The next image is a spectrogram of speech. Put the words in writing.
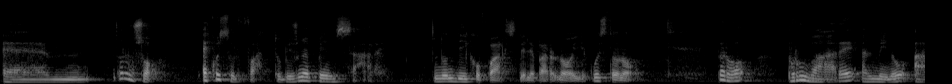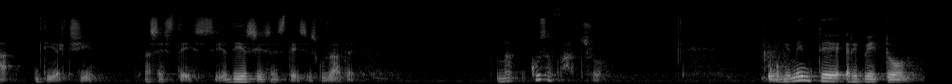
Ehm, non lo so, è questo il fatto, bisogna pensare. Non dico farsi delle paranoie, questo no, però provare almeno a dirci a se stessi, a dirsi a se stessi, scusate, ma cosa faccio? Ovviamente, ripeto,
